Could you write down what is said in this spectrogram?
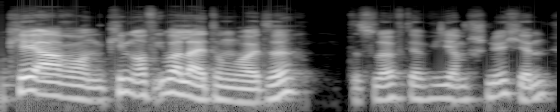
Okay, Aaron, King of Überleitungen heute. Das läuft ja wie am Schnürchen.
